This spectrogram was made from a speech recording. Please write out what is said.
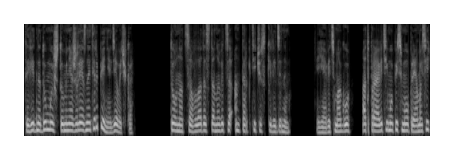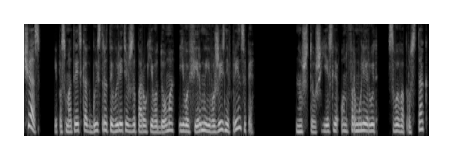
Ты, видно, думаешь, что у меня железное терпение, девочка. Тон отца Влада становится антарктически ледяным. Я ведь могу отправить ему письмо прямо сейчас и посмотреть, как быстро ты вылетишь за порог его дома, его фирмы, его жизни в принципе. Ну что ж, если он формулирует свой вопрос так,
